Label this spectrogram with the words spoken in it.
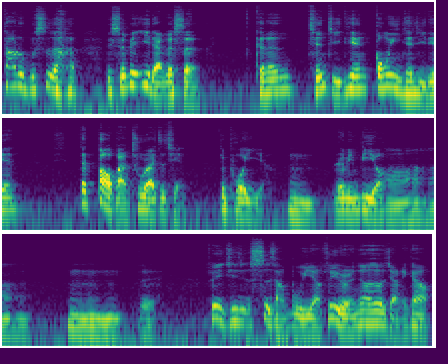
大陆不是啊，你随便一两个省，可能前几天公映前几天，在盗版出来之前就破亿啊，嗯，人民币哦，啊啊啊，嗯嗯嗯，对不对？所以其实市场不一样，所以有人这样说讲，你看哦，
